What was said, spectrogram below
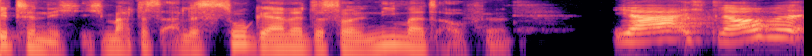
bitte nicht. Ich mache das alles so gerne, das soll niemals aufhören. Ja, ich glaube,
